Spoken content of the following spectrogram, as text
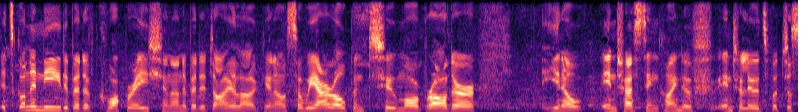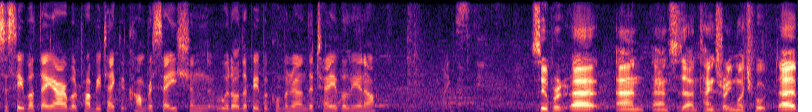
it's going to need a bit of cooperation and a bit of dialogue, you know. So we are open to more broader you know, interesting kind of interludes, but just to see what they are, we'll probably take a conversation with other people coming around the table, you know. Thanks. Super, uh, and, and Suzanne, thanks very much. But uh,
